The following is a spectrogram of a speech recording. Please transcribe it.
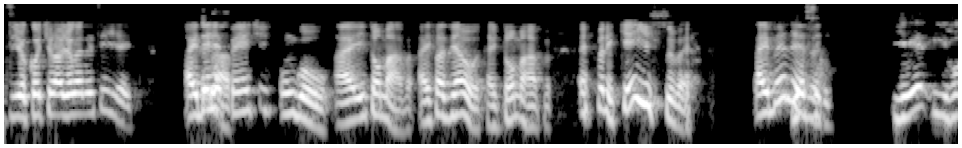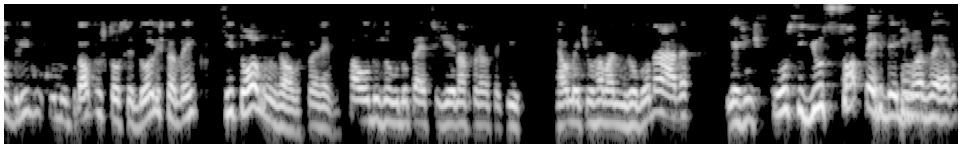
Se eu continuar jogando desse jeito. Aí, de Exato. repente, um gol. Aí tomava. Aí fazia outro. Aí tomava. Aí eu falei, que isso, velho? Aí, beleza. E, assim, e, ele, e Rodrigo, como próprios torcedores, também citou alguns jogos. Por exemplo, falou do jogo do PSG na França, que realmente o Real Madrid não jogou nada. E a gente conseguiu só perder de 1 a 0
